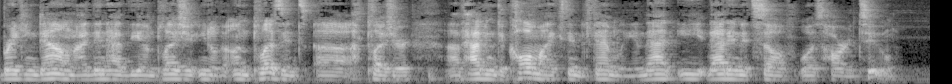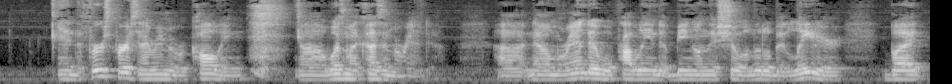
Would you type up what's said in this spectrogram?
breaking down, I then had the unpleasant, you know, the unpleasant uh, pleasure of having to call my extended family, and that that in itself was hard too. And the first person I remember calling uh, was my cousin Miranda. Uh, now Miranda will probably end up being on this show a little bit later, but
